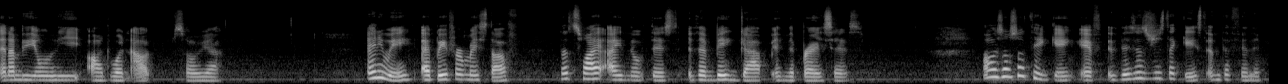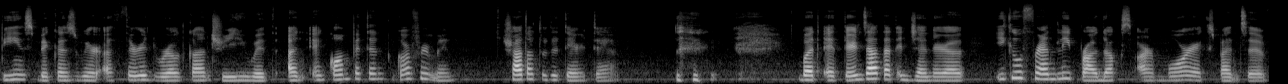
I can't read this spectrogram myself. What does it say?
And I'm the only odd one out. So, yeah. Anyway, I pay for my stuff. That's why I noticed the big gap in the prices. I was also thinking if this is just the case in the Philippines because we're a third world country with an incompetent government. Shout out to Duterte. but it turns out that in general, eco friendly products are more expensive.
